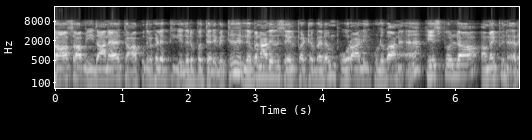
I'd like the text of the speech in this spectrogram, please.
காசா மீதான தாக்குதல்களுக்கு எதிர்ப்பு தெரிவித்து லெபனானில் செயல்பட்டு வரும் போராளி குழுவான ஹிஸ்புல்லா அமைப்பினர்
